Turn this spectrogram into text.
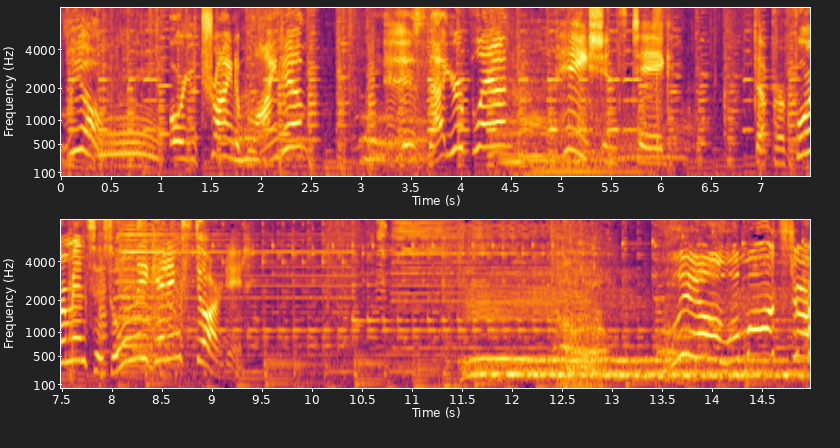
Leo, are you trying to blind him? Is that your plan? Patience, Tig. The performance is only getting started. Leo, a monster!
